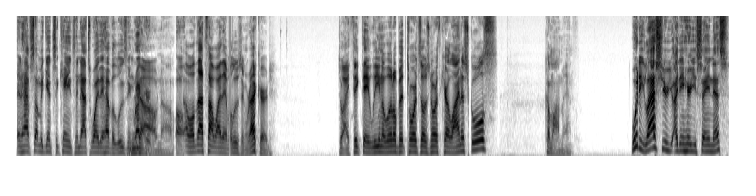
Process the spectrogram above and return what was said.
and have something against the Canes, and that's why they have a losing record? No, no. Oh. Uh, well, that's not why they have a losing record. Do I think they lean a little bit towards those North Carolina schools? Come on, man. Woody, last year I didn't hear you saying this.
